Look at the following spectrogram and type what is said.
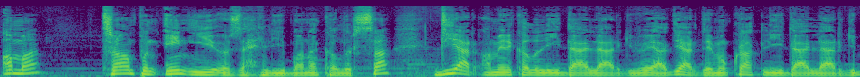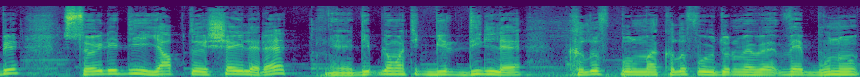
Ama Trump'ın en iyi özelliği bana kalırsa diğer Amerikalı liderler gibi veya diğer demokrat liderler gibi söylediği yaptığı şeylere e, diplomatik bir dille kılıf bulma, kılıf uydurma ve, ve bunu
